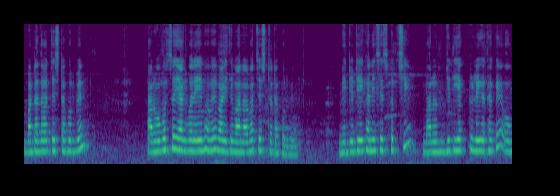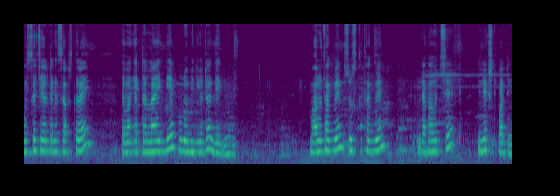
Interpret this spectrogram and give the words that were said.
বাটা দেওয়ার চেষ্টা করবেন। আর অবশ্যই একবার এইভাবে বাড়িতে বানাবার চেষ্টাটা করবেন। ভিডিওটি এখানে শেষ করছি। ভালো যদি একটু লেগে থাকে, অবশ্যই চ্যানেলটাকে সাবস্ক্রাইব এবং একটা লাইক দিয়ে পুরো ভিডিওটা দেখবেন। ভালো থাকবেন, সুস্থ থাকবেন। দেখা হচ্ছে নেক্সট পার্টি।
